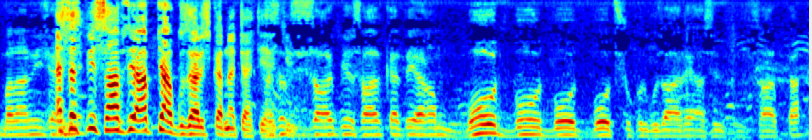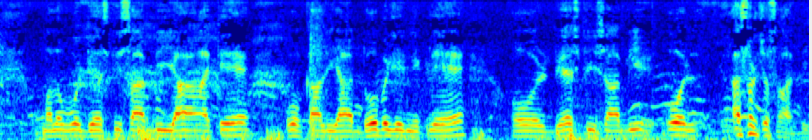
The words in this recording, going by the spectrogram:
बनानी चाहिए। एसएसपी साहब से आप क्या गुजारिश करना चाहते हैं एसएसपी साहब के साथ कहते हैं हम बहुत बहुत बहुत बहुत शुक्रगुजार है एसएसपी साहब का। मतलब वो डीएसपी साहब भी यहाँ आते हैं वो कल यहाँ दो बजे निकले हैं और डीएसपी साहब भी और एस साहब भी।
